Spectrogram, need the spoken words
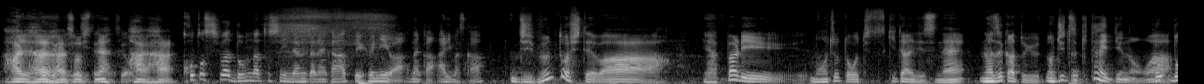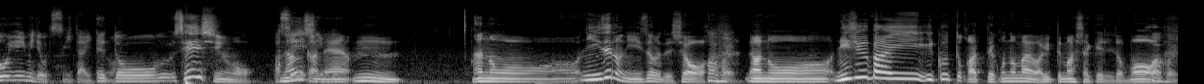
はいはいはいそそううですね。はいはい。今年はどんな年になるんじゃないかなっていうふうには何かありますか？自分としてはやっぱりもうちょっと落ち着きたいですね。なぜかという落ち着きたいっていうのどはどういう意味で落ち着きたいってえっいうのは、と精神を。あなんかねうん。あのー、2020でしょう、はいはい。あのー、20倍いくとかってこの前は言ってましたけれども、はいはい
